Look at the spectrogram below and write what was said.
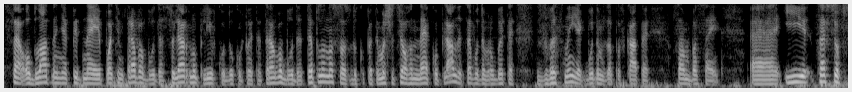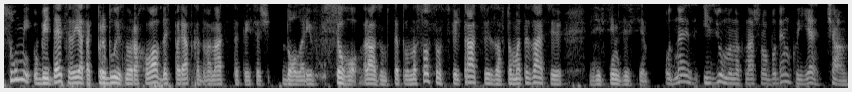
все обладнання під неї. Потім треба буде солярну плівку докупити. Треба буде теплонасос докупити. Ми ще цього не купляли. Це будемо робити з весни, як будемо запускати сам басейн. Е, і це все в сумі обійдеться. Я так приблизно рахував, десь порядка 12 тисяч доларів всього разом з теплонасосом, з фільтрацією, з автоматизацією, зі всім, зі всім. Одне з ізюминок нашого будинку є чан.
